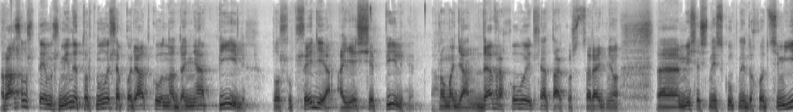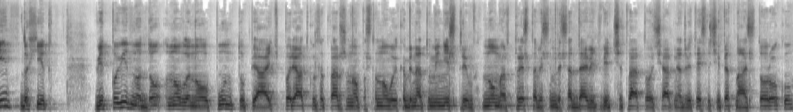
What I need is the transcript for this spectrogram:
разом з тим зміни торкнулися порядку надання пільг. То субсидія, а є ще пільги громадян, де враховується також середньомісячний скупний доход сім'ї, дохід. Відповідно до оновленого пункту 5 порядку, затвердженого постановою Кабінету міністрів номер 389 від 4 червня 2015 року,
